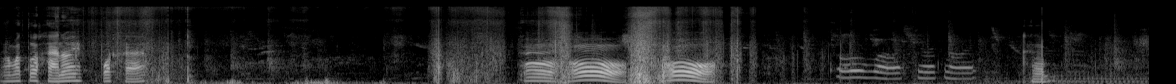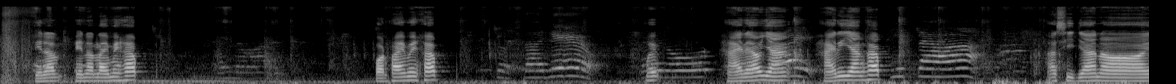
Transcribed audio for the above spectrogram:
เอามาตรวจขาหน่อยปวดขา โอ้ โอ้ โอ้โชว์บอกเชิดหน่อยครับเป็นอะเป็นอะไรไหมครับอะไร ปลอดภัยไหมครับจดได้แล้วไม่โน้ตหายแล้วยัง หายหรือยังครับพิจาอาฉีดยาหน่อย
